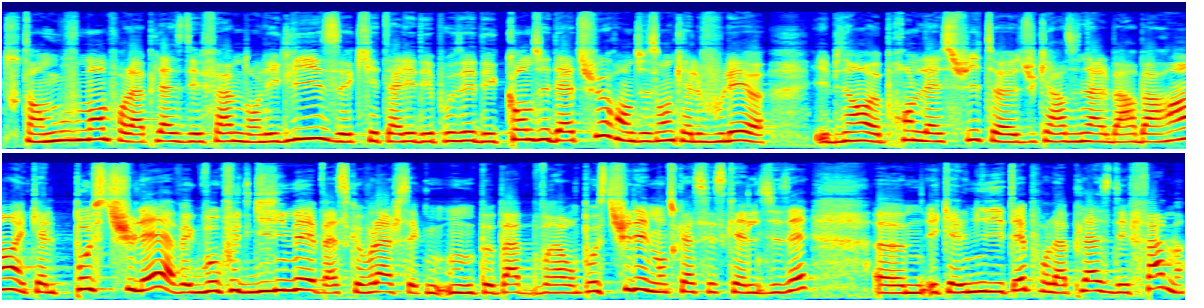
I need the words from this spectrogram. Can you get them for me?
tout un mouvement pour la place des femmes dans l'Église, qui est allée déposer des candidatures en disant qu'elle voulait eh bien, prendre la suite du cardinal Barbarin et qu'elle postulait, avec beaucoup de guillemets, parce que voilà, je sais qu'on ne peut pas vraiment postuler, mais en tout cas, c'est ce qu'elle disait, et qu'elle militait pour la place des femmes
